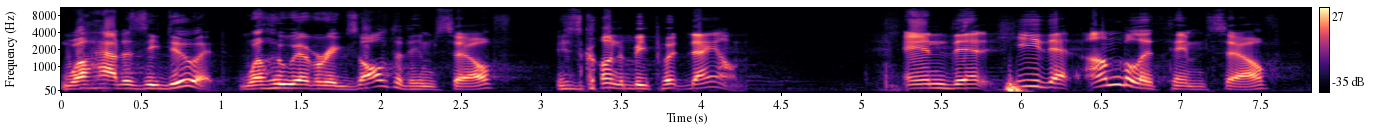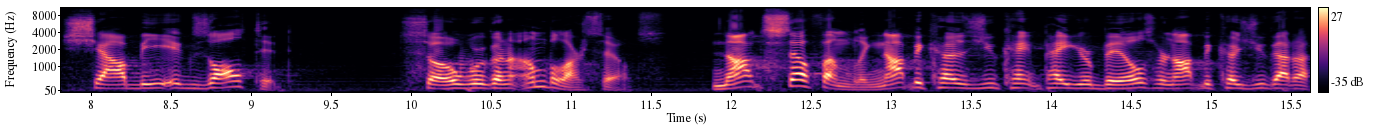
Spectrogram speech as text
Well, how does he do it? Well, whoever exalted himself is going to be put down. And that he that humbleth himself shall be exalted. So we're going to humble ourselves. Not self humbling, not because you can't pay your bills or not because you got a,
